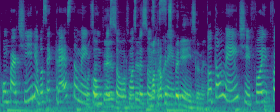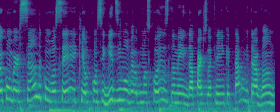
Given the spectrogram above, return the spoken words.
compartilha, você cresce também com como certeza, pessoa, com, com, as pessoas Uma troca de experiência, né? Totalmente. Foi, foi conversando com você que eu consegui desenvolver algumas coisas também da parte da clínica que estavam me travando,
